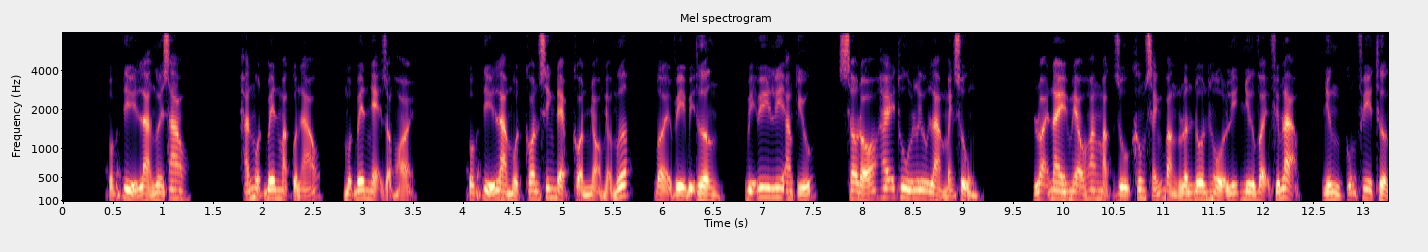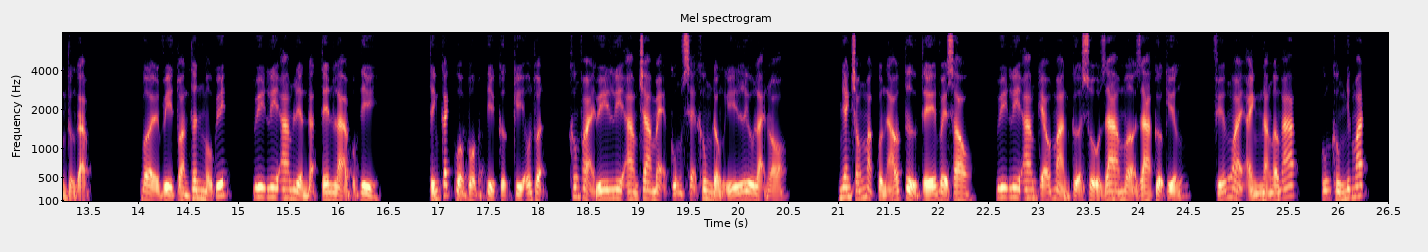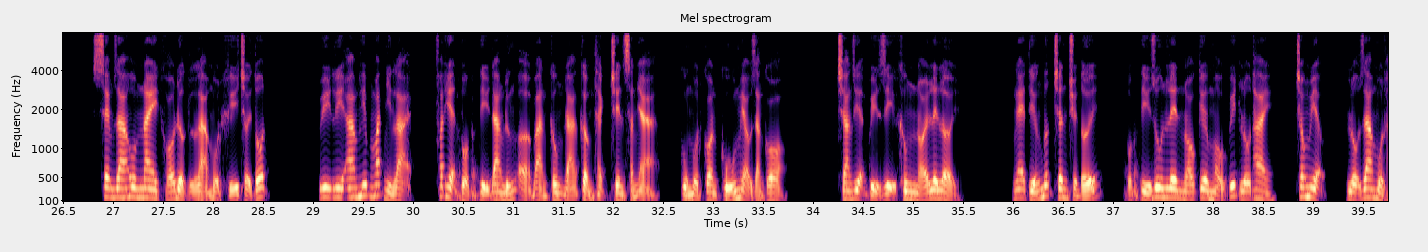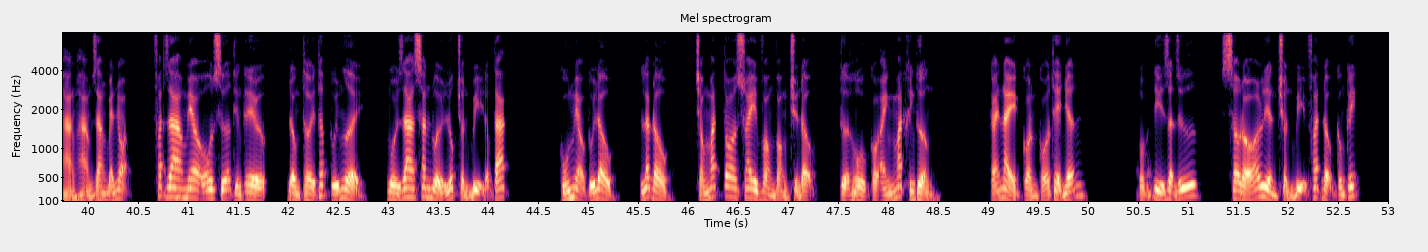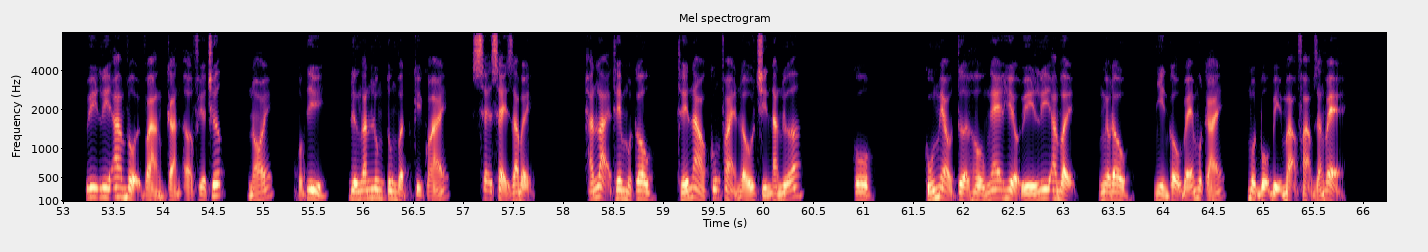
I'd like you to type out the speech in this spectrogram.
Bộc tỷ là người sao? Hắn một bên mặc quần áo, một bên nhẹ giọng hỏi. Bộc tỷ là một con xinh đẹp còn nhỏ nhỏ mướp, bởi vì bị thương, bị w i l l i am cứu, sau đó hãy thu lưu làm mảnh sủng loại này mèo hoang mặc dù không sánh bằng london hồ ly như vậy phiếm lạm, nhưng cũng phi thường thường gặp. Bởi vì toàn thân màu quýt w i l l i am liền đặt tên là bộc tỷ tính cách của bộc tỷ cực kỳ ôn thuận, không phải w i l l i am cha mẹ cũng sẽ không đồng ý lưu lại nó. Nhanh chóng mặc quần áo tử tế về sau w i l l i am kéo màn cửa sổ ra mở ra cửa kiếng, phía ngoài ánh nắng ấm áp, cũng không nhức mắt. Xem ra hôm nay khó được là một khí trời tốt. W i l l i am hiếp mắt nhìn lại, phát hiện bột tỷ đang đứng ở bàn công đá cẩm thạch trên sàn nhà, cùng một con cú mèo ràng co. Trang diện quỷ dị không nói lên lời. Nghe tiếng bước chân chuyển tới bột tỷ run lên nó kia màu quýt lỗ thai trong miệng, lộ ra một hàng hàm răng bén nhọn, phát ra meo ô sữa tiếng kêu, đồng thời thấp túi người, ngồi ra săn đuổi lúc chuẩn bị động tác. Cú mèo túi đầu, lắc đầu, trong mắt to xoay vòng vòng chuyển động, tựa hồ có ánh mắt khinh thường. Cái này còn có thể nhẫn. Bột tỷ giận dữ, sau đó liền chuẩn bị phát động công kích. W i l l i am vội vàng cản ở phía trước, nói bột đi đừng ăn lung tung vật kỳ quái, sẽ xảy ra bệnh. Hắn lại thêm một câu, thế nào cũng phải nấu chín ăn nữa. Cô, cú mèo tựa hồ nghe hiểu w i l l i am vậy ngờ đầu, nhìn cậu bé một cái, một bộ bị mạo phạm dáng vẻ.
